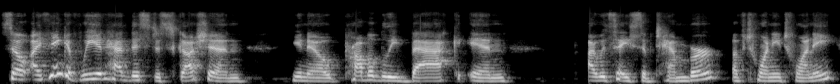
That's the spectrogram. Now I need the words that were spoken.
So I think if we had had this discussion you know, probably back in, I would say September of 2020,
